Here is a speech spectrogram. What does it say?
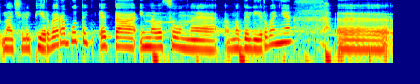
начали первой работать, это инновационное моделирование э,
